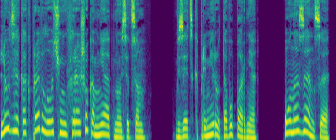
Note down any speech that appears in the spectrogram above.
«Люди, как правило, очень хорошо ко мне относятся. Взять, к примеру, того парня. Он из Энса.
